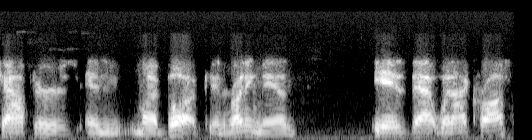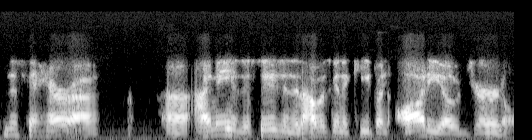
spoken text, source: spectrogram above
chapters in my book in Running Man is that when I crossed the Sahara, uh, I made a decision that I was going to keep an audio journal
